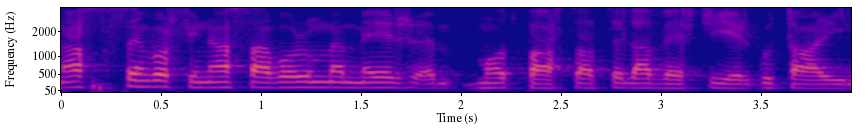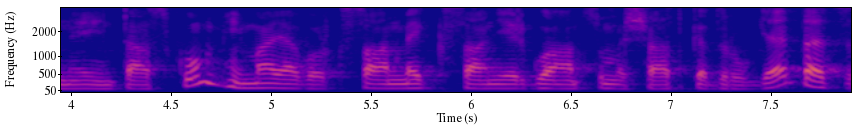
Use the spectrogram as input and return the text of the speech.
նախ սկսեմ, որ ֆինանսավորումը մեր մոտ բարձրացել է վերջի 2 տարիների ընթացքում, հիմա է որ 21-22 անցումը շատ կտրուկ է, բայց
